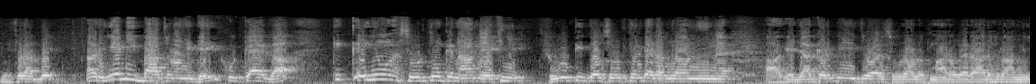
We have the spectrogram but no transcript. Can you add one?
दूसरा बे और ये भी बात उन्होंने कही, कोई कहेगा कि कईयों सूरतों के नाम एक ही, शुरू की दो सूरतें बेरमीन है आगे जाकर भी जो है सूरा लुकमान वगैरह अलहरामी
